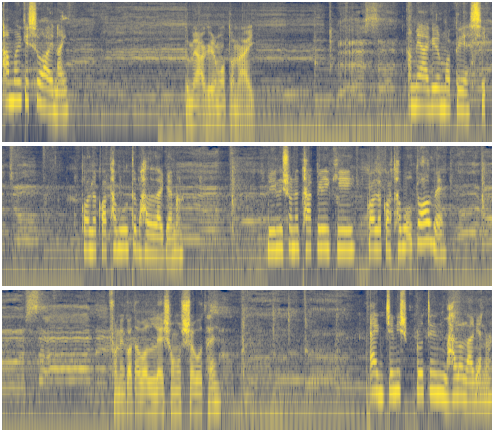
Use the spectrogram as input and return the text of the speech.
আমার কিছু হয় নাই। তুমি আগের মতো নাই। আমি আগের মতোই আছি। কলে কথা বলতে ভালো লাগে না। রিলেশনে থাকলেই কি কলে কথা বলতে হবে? ফোনে কথা বললে সমস্যা কোথায়? এক জিনিস প্রতিদিন ভালো লাগে না।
